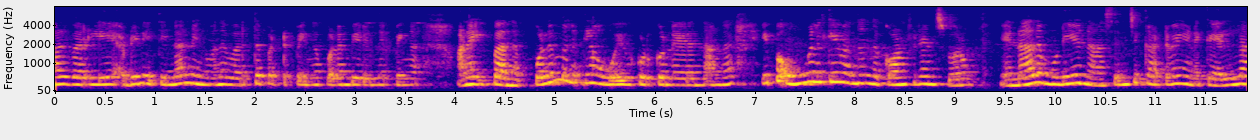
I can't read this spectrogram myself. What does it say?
ஆள் வரலையே அப்படின்னு இத்தனை நாள் நீங்கள் வந்து வருத்தப்பட்டிருப்பீங்க புலம்பி இருந்திருப்பீங்க. ஆனால் இப்போ அந்த புலம்பலுக்கெலாம் ஓய்வு கொடுக்கணும் இருந்தாங்க. இப்போ உங்களுக்கே வந்து அந்த கான்ஃபிடென்ஸ் வரும். என்னால் முடியும் நான் செஞ்சு காட்டுவேன். எனக்கு எல்லா எல்லா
